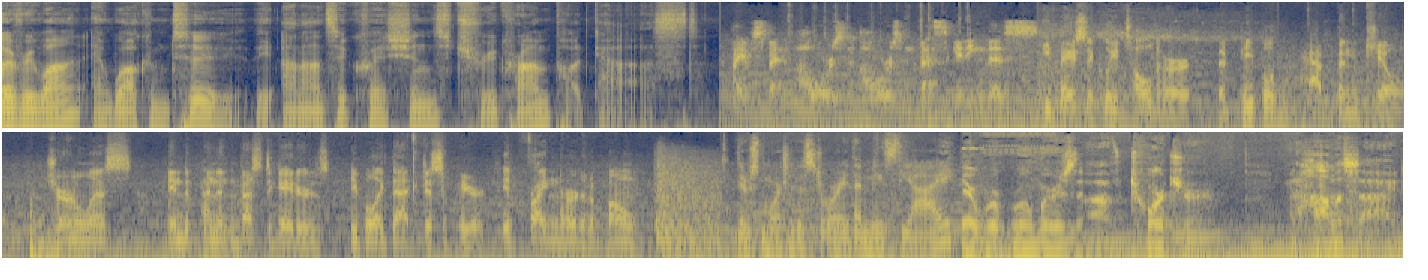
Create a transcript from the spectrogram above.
everyone, and welcome to the Unanswered Questions True Crime Podcast. I have spent hours and hours investigating this. He basically told her that people have been killed. Journalists, independent investigators, people like that disappeared. It frightened her to the bone. There's more to the story than meets the eye. There were rumors of torture and homicide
